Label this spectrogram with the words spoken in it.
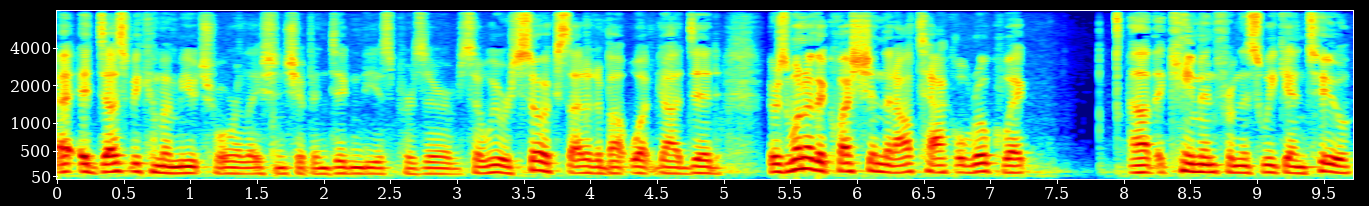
uh, it does become a mutual relationship and dignity is preserved. So we were so excited about what God did. There's one other question that I'll tackle real quick uh, that came in from this weekend, too.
